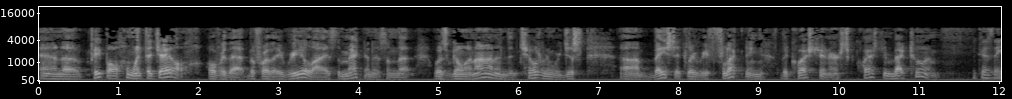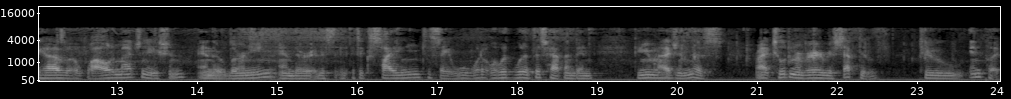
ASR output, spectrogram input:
And uh, people went to jail over that before they realized the mechanism that was going on, and the children were just uh, basically reflecting the questioner's question back to him. because they have a wild imagination and they're learning and they're it's, it's exciting to say, well, what, what what if this happened and can you imagine this? Right? Children are very receptive to input,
